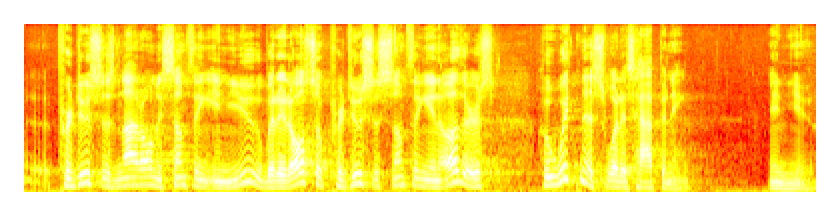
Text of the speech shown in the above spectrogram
uh, produces not only something in you, but it also produces something in others who witness what is happening in you.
